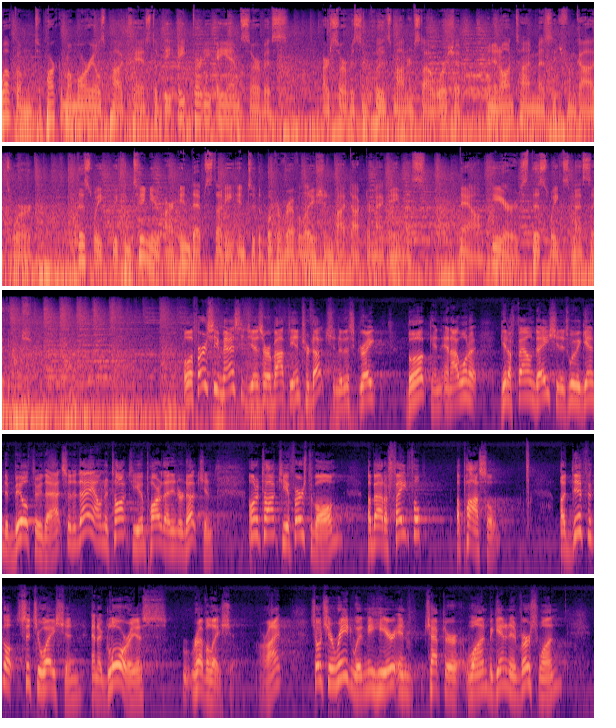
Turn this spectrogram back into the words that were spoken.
Welcome to Parker Memorial's podcast of the 8:30 a.m. service. Our service includes modern style worship and an on-time message from God's word. This week we continue our in-depth study into the book of Revelation by Dr. Mac Amos. Now, here's this week's message. Well, the first few messages are about the introduction to this great book, and, and I want to get a foundation as we begin to build through that. So today I want to talk to you, part of that introduction, I want to talk to you, first of all, about a faithful apostle, a difficult situation, and a glorious revelation. All right? So I want you to read with me here in chapter 1, beginning in verse 1,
